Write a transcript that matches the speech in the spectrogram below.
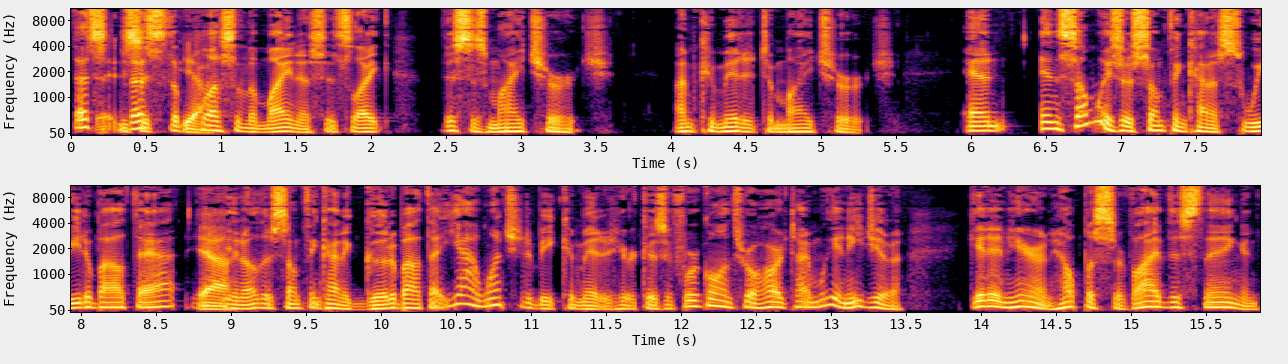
That's uh, that's just- the yeah. plus and the minus. It's like this is my church. I'm committed to my church, and in some ways, there's something kind of sweet about that. Yeah. you know, there's something kind of good about that. Yeah, I want you to be committed here because if we're going through a hard time, we need you to get in here and help us survive this thing, and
